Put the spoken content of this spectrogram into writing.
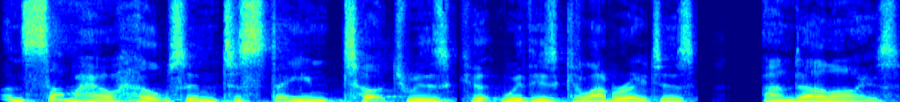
and somehow helps him to stay in touch with his, with his collaborators and allies.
